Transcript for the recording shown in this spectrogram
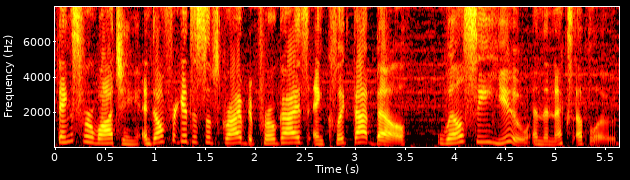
Thanks for watching, and don't forget to subscribe to Pro Guides and click that bell. We'll see you in the next upload.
